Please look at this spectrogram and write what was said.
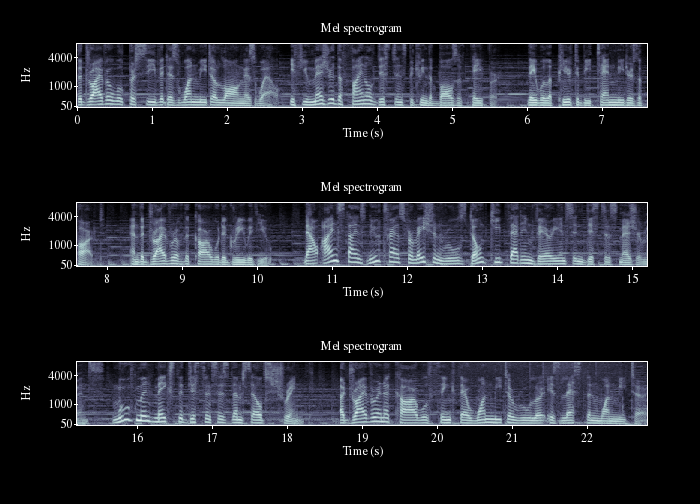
the driver will perceive it as 1 meter long as well. If you measure the final distance between the balls of paper, they will appear to be 10 meters apart, and the driver of the car would agree with you. Now, Einstein's new transformation rules don't keep that invariance in distance measurements. Movement makes the distances themselves shrink. A driver in a car will think their 1 meter ruler is less than 1 meter.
